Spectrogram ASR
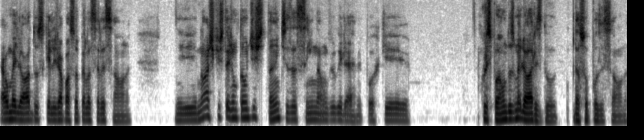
é o melhor dos que ele já passou pela seleção, né? E não acho que estejam tão distantes assim, não, viu, Guilherme? Porque o Chris Paul é um dos melhores do, da sua posição, né?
